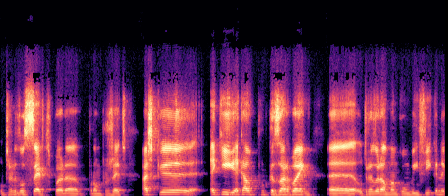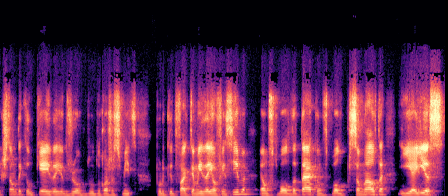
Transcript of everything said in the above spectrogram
o treinador certo para, para um projeto. Acho que aqui acaba por casar bem uh, o treinador alemão com o Benfica na questão daquilo que é a ideia do jogo do, do Roger Smith, porque de facto é uma ideia ofensiva, é um futebol de ataque, é um futebol de pressão alta e é esse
